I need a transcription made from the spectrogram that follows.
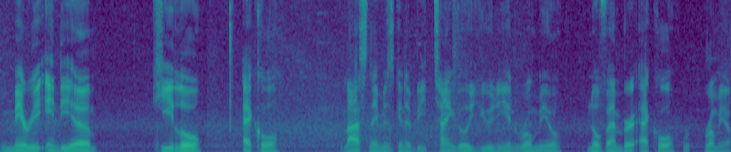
Mary India Kilo Echo. Last name is going to be Tango Union Romeo November Echo R- Romeo.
